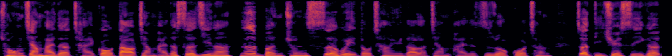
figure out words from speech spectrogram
从奖牌的采购到奖牌的设计呢，日本全社会都参与到了奖牌的制作过程。这的确是一个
